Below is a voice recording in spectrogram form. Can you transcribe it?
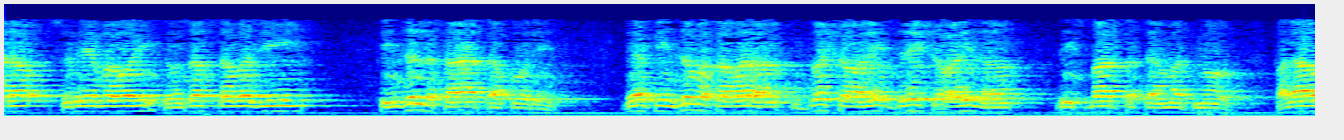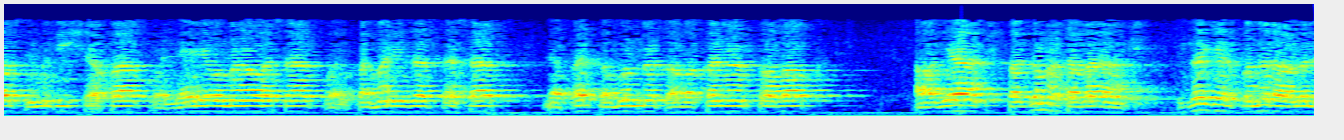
چرنا را بوئی تو زخت وجی پینزل سایت پوری. بے پینزل خبر دو شاہد در شاہد اس بات کا قیامت نور فلاو سمدی شفاق واللیل وما وساق والقمر ذات تساق. لقد كبرنا طبقنا طبق. آگیا فضم خبرا زجر پنر آغل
